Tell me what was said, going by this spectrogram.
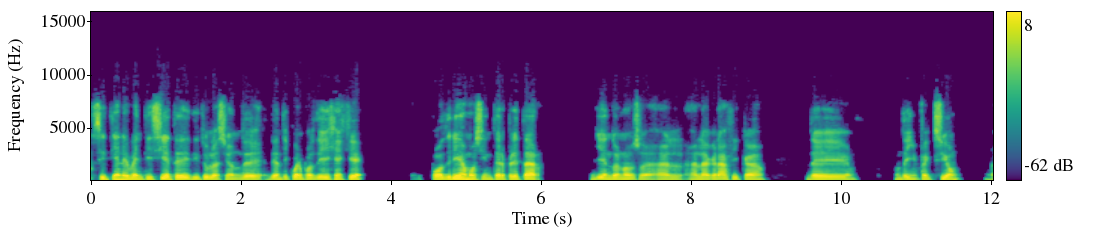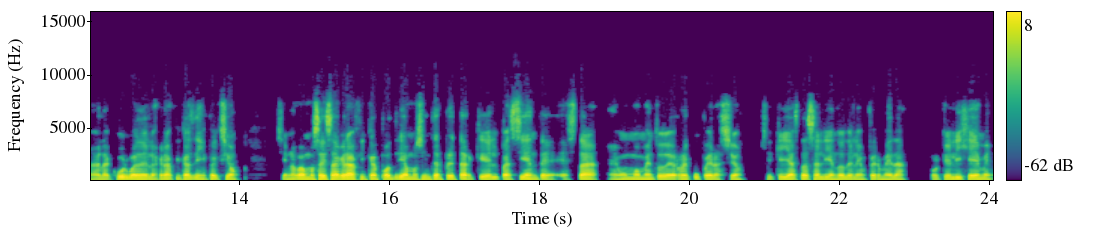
Si tiene 27 de titulación de, anticuerpos de IgG, podríamos interpretar, yéndonos a la gráfica de de infección, a la curva de las gráficas de infección, si nos vamos a esa gráfica, podríamos interpretar que el paciente está en un momento de recuperación, así que ya está saliendo de la enfermedad, porque el IgM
